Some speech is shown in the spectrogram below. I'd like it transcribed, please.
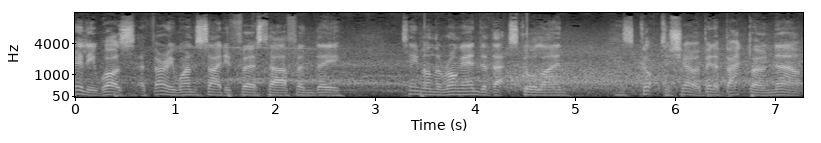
Really was a very one-sided first half, and the team on the wrong end of that scoreline has got to show a bit of backbone now.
